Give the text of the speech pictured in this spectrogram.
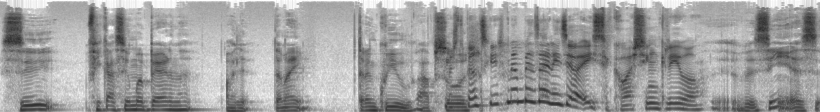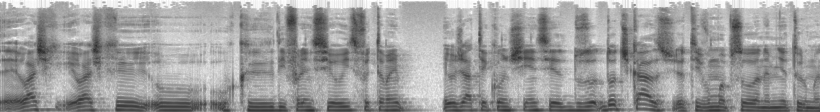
Se ficar sem uma perna, olha, também tranquilo, há Mas pessoas. tu conseguiste mesmo pensar nisso? Isso é que eu acho incrível. Sim, esse- eu acho, que- eu acho que o, o que diferenciou isso foi também eu já ter consciência dos, de outros casos. Eu tive uma pessoa na minha turma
